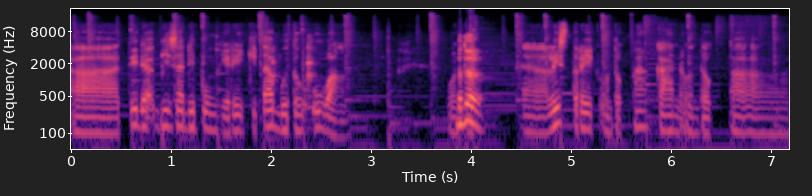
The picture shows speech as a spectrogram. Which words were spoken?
uh, tidak bisa dipungkiri kita butuh uang. Untuk, betul uh, listrik untuk makan untuk uh,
